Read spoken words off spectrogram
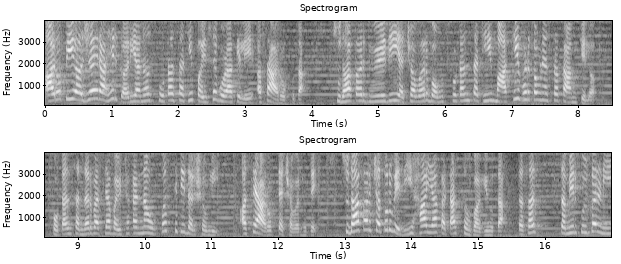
आरोपी अजय राहीरकर यानं स्फोटासाठी पैसे गोळा केले असा आरोप होता. सुधाकर द्विवेदी याच्यावर बॉम्बस्फोटांसाठी माथी भडकवण्याचं काम केलं. स्फोटांसंदर्भातल्या बैठकांना उपस्थिती दर्शवली असे आरोप त्याच्यावर होते. सुधाकर चतुर्वेदी हा या कटात सहभागी होता. तसंच समीर कुलकर्णी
